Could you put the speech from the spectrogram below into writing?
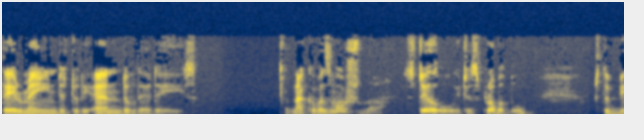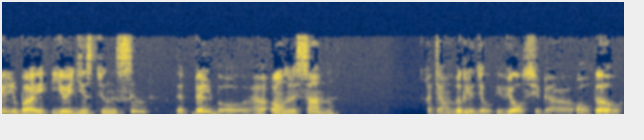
they remained to the end of their days. Однако возможно, still it is probable, что Бильбо, ее единственный сын, that Bilbo, her only son, хотя он выглядел и вел себя, although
